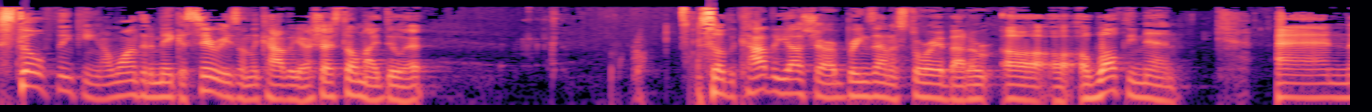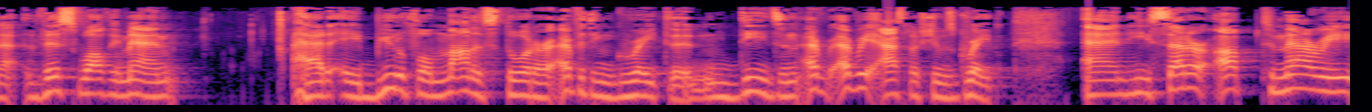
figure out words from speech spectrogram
Still thinking I wanted to make a series on the Kav HaYashar. I still might do it. So the Kav HaYashar brings down a story about a, a, a wealthy man. And this wealthy man had a beautiful, modest daughter, everything great, and deeds, and every, every aspect she was great. And he set her up to marry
